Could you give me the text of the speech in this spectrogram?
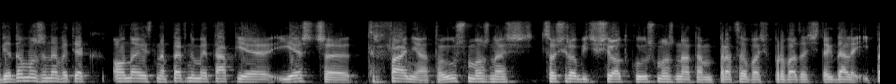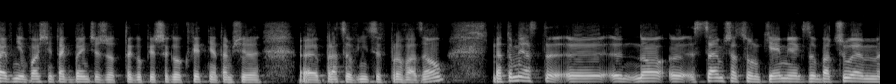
Wiadomo, że nawet jak ona jest na pewnym etapie jeszcze trwania, to już można coś robić w środku, już można tam pracować, wprowadzać i tak dalej. I pewnie właśnie tak będzie, że od tego 1 kwietnia tam się e, pracownicy wprowadzą. Natomiast e, no, z całym szacunkiem, jak zobaczyłem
